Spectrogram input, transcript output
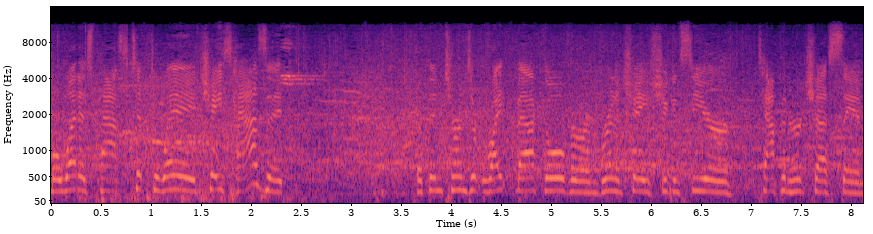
Loera's pass tipped away. Chase has it, but then turns it right back over. And Brenna Chase, you can see her tapping her chest saying,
